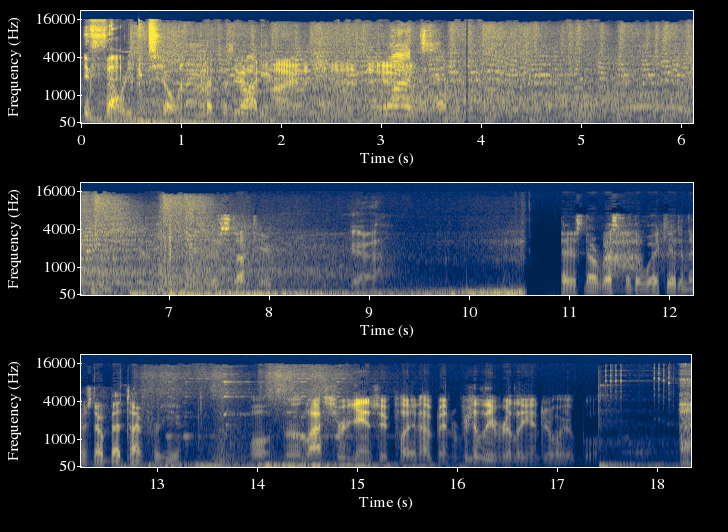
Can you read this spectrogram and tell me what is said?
Where do you effect? go? That's just Dude, I'm tired of shit. dude. What? We're stuck here. Yeah. There's no rest for the ah. wicked, and there's no bedtime for you. Well, the last three games we've played have been really, really enjoyable.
